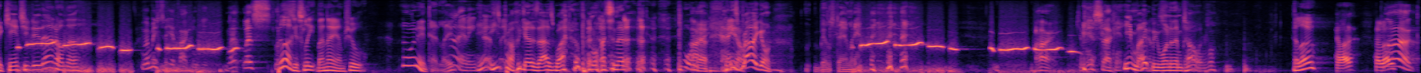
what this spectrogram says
Can't you do that on the? Let me see if I can get. Let, let's, Plug let's asleep by now, I'm sure. Oh, it ain't that late. No, it ain't He- that he's late. probably got his eyes wide open watching that porno. right, he's on. probably going, Bill Stanley. All right, give me a second. He might be one of them callers. Hello? Hello? Hello? Plug,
